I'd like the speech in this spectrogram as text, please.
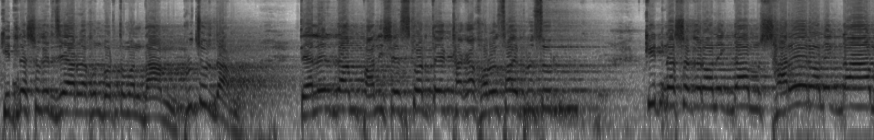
কীটনাশকের যে আরও এখন বর্তমান দাম, প্রচুর দাম। তেলের দাম, পানি শেষ করতে টাকা খরচ হয় প্রচুর। কীটনাশকের অনেক দাম, সারের অনেক দাম।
